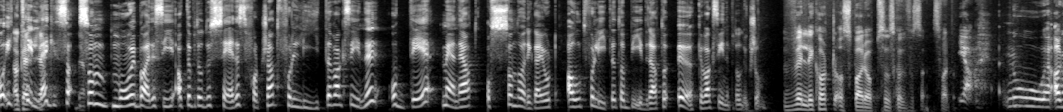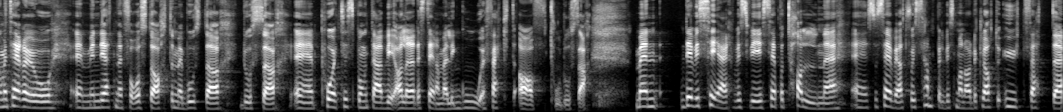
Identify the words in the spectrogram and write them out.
og i okay, tillegg så, så, må vi bare si at det produseres fortsatt for lite vaksiner. Og det mener jeg at også Norge har gjort altfor lite til å bidra til å øke vaksineproduksjonen. Veldig kort og spare opp, så skal du få svar på. Ja, Nå argumenterer jo eh, myndighetene for å starte med boosterdoser eh, på et tidspunkt der vi allerede ser en veldig god effekt av to doser. Men det vi ser, Hvis vi ser på tallene, eh, så ser vi at f.eks. hvis man hadde klart å utsette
